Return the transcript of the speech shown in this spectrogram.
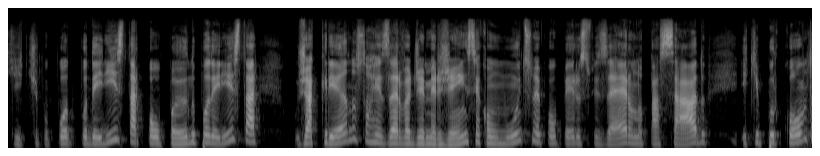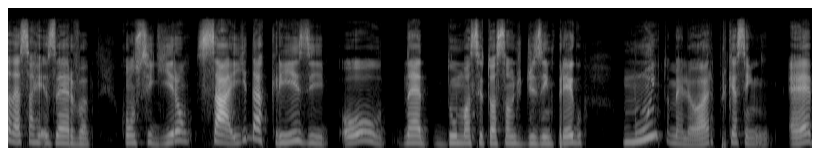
que, tipo, po- poderia estar poupando, poderia estar já criando sua reserva de emergência, como muitos mepoupeiros fizeram no passado, e que por conta dessa reserva conseguiram sair da crise ou né, de uma situação de desemprego muito melhor, porque assim é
